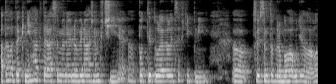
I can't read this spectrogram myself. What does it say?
A tahle ta kniha, která se jmenuje Novinářem v Číně, eh, podtitul je velice vtipný, eh, co jsem to pro boha udělal.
